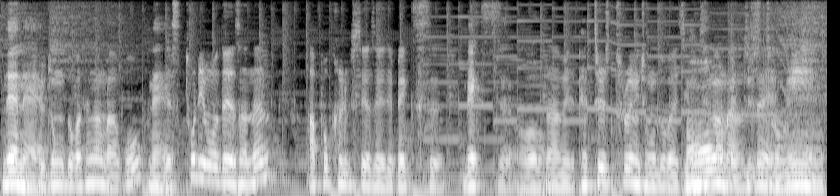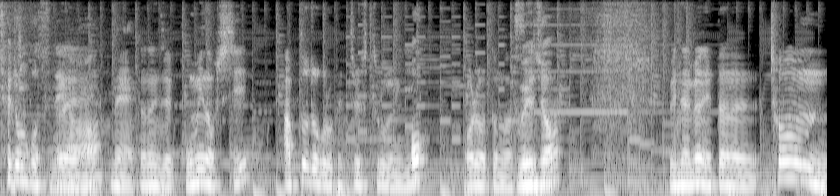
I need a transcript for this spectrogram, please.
네네. 이 정도가 생각나고 네. 이제 스토리 모드에서는 아포칼립스에서 이제 맥스, 맥스. 어. 그다음에 이제 배틀 스트로잉 정도가 지금 오, 생각나는데 배틀 스트로인 최종 보스네요. 네. 저는 이제 고민 없이 압도적으로 배틀 스트로잉이 어? 어려웠던 것 같습니다. 왜죠? 왜냐면 일단은 처음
